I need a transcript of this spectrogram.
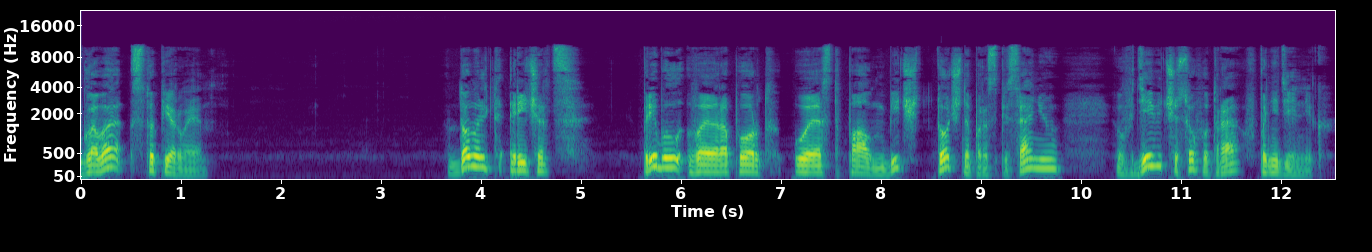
Глава 101. Дональд Ричардс прибыл в аэропорт Уэст-Палм-Бич точно по расписанию в 9 часов утра в понедельник.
